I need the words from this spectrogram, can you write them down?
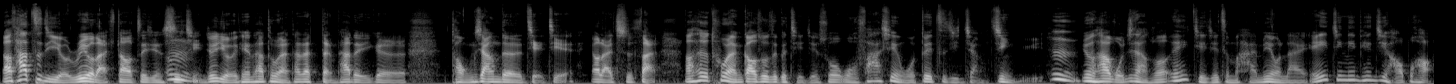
然后他自己有 realize 到这件事情，嗯，就有一天他突然他在等他的一个。同乡的姐姐要来吃饭，然后他就突然告诉这个姐姐说：“我发现我对自己讲敬语，嗯，因为他我就想说，哎，姐姐怎么还没有来？哎，今天天气好不好？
